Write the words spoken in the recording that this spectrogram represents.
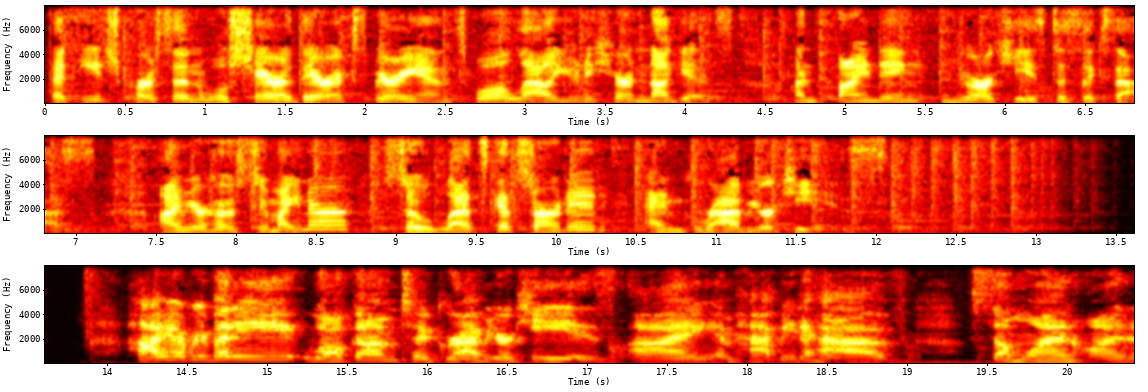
that each person will share their experience will allow you to hear nuggets on finding your keys to success. I'm your host, Sue Meitner, so let's get started and grab your keys. Hi, everybody. Welcome to Grab Your Keys. I am happy to have someone on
